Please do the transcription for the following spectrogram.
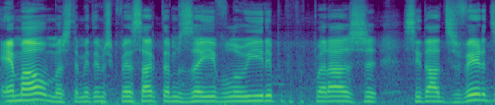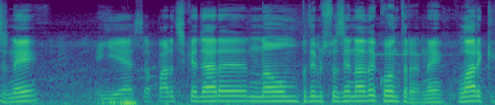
é mau, mas também temos que pensar que estamos a evoluir para as cidades verdes, né? E essa parte, se calhar, não podemos fazer nada contra, né? Claro que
